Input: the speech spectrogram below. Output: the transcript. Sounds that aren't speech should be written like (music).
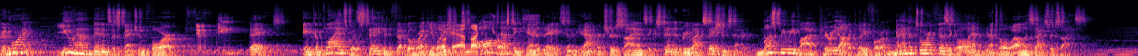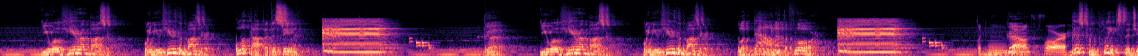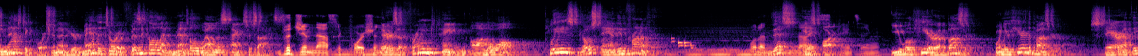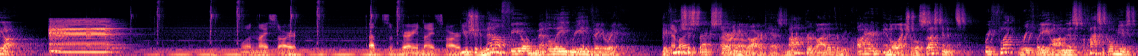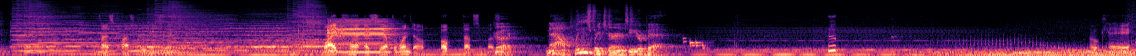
Good morning. You have been in suspension for 50 days. In compliance with state and federal regulations, Okay, all controlling testing candidates in the Aperture Science Extended Relaxation Center must be revived periodically for a mandatory physical and mental wellness exercise. You will hear a buzzer. When you hear the buzzer, look up at the ceiling. Good. You will hear a buzzer. When you hear the buzzer, look down at the floor. Looking Good. down at the floor. This completes the gymnastic portion of your mandatory physical and mental wellness exercise. The gymnastic portion. There is a framed painting on the wall. Please go stand in front of it. What a This is art. painting. You will hear a buzzer. When you hear the buzzer, stare at the art. What a nice art. That's a very nice art. You should now feel mentally reinvigorated. If Am you I? suspect staring at art has not provided the required intellectual sustenance, reflect briefly on this classical music. Nice classical music. Why can't I see out the window? Oh, that's a buzzer. Good. Now please return to your bed. Okay.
